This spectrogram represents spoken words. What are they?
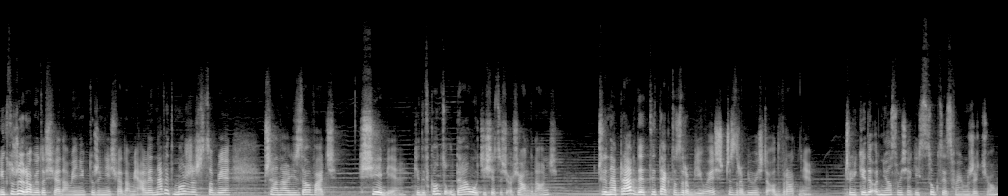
Niektórzy robią to świadomie, niektórzy nieświadomie, ale nawet możesz sobie przeanalizować siebie, kiedy w końcu udało ci się coś osiągnąć, czy naprawdę ty tak to zrobiłeś, czy zrobiłeś to odwrotnie. Czyli kiedy odniosłeś jakiś sukces w swoim życiu,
